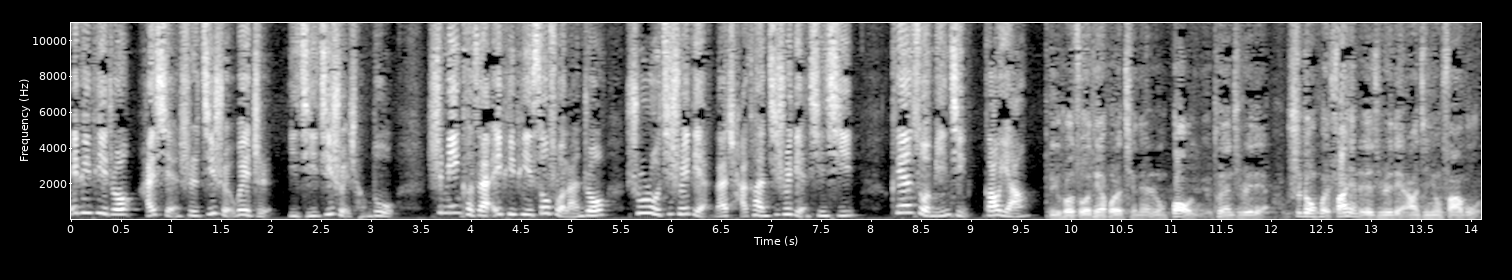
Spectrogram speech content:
A P P 中还显示积水位置以及积水程度，市民可在 A P P 搜索栏中输入积水点来查看积水点信息。科研所民警高阳，比如说昨天或者前天这种暴雨出现积水点，市政会发现这些积水点，然后进行发布。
